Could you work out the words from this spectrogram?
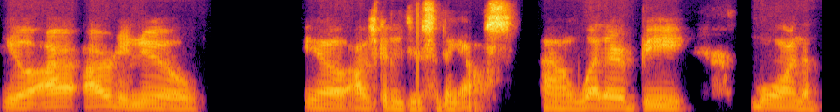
You know, I, I, already knew, you know, I was going to do something else, uh, whether it be more on the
